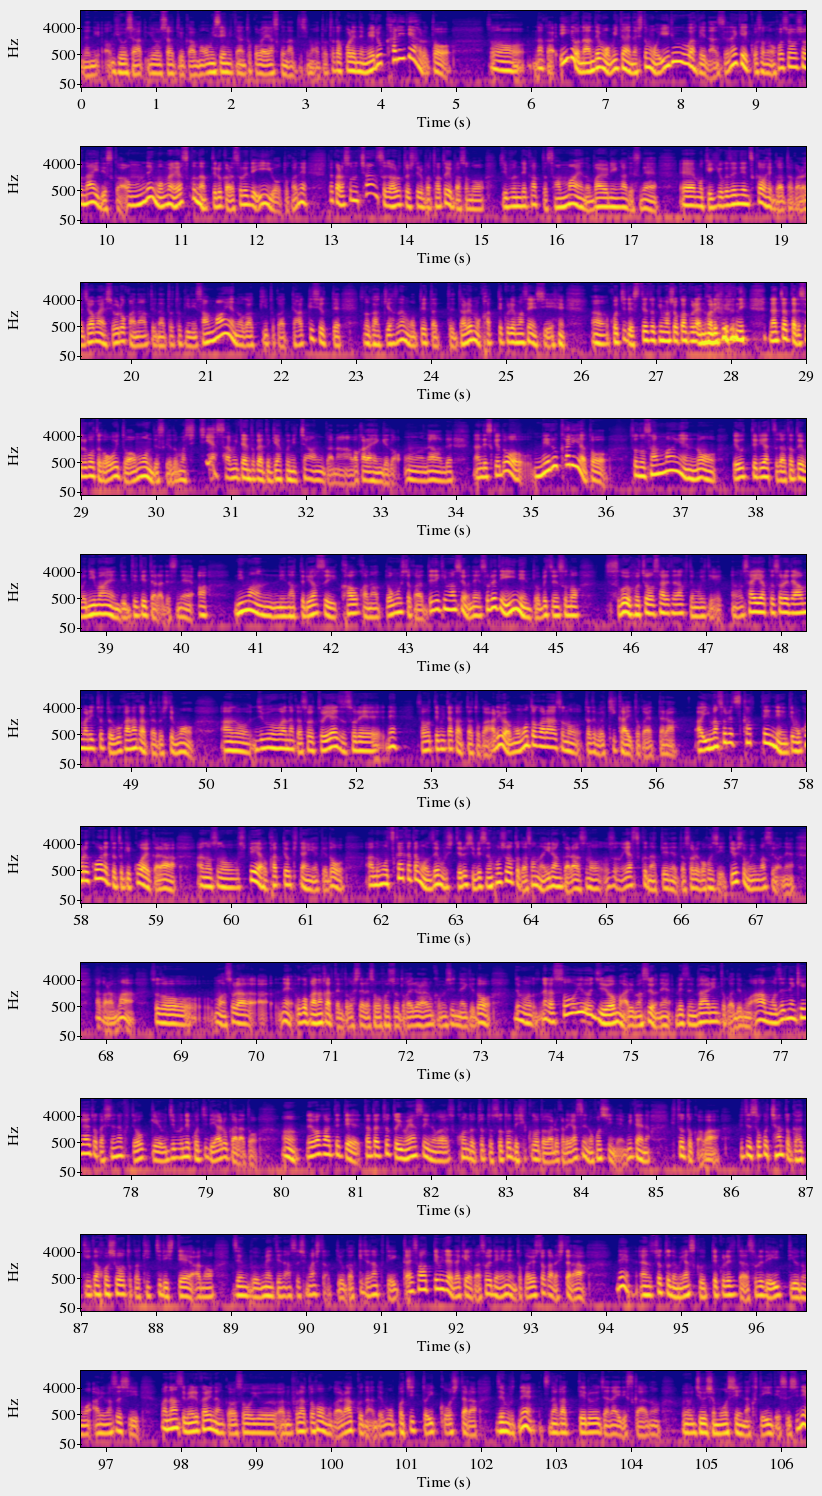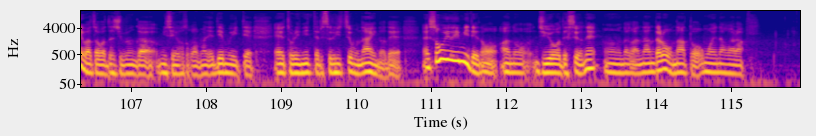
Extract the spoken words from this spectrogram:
何、業者、業者というか、まあお店みたいなところは安くなってしまうと。ただこれね、メルカリであると、その、なんか、いいよ、何でも、みたいな人もいるわけなんですよね。結構、その、保証書ないですかうん、ね、もう、まあ、安くなってるから、それでいいよ、とかね。だから、そのチャンスがあるとしてれば、例えば、その、自分で買った3万円のバイオリンがですね、えー、もう結局全然使わへんかったから、邪魔やし、売ろうかなってなった時に、3万円の楽器とかって、はっきり言って、その楽器屋さんで持ってったって誰も買ってくれませんし、うん、こっちで捨てときましょうかぐらいのレベルになっちゃったりすることが多いとは思うんですけど、まあ、質屋さんみたいなとこやったら逆にちゃうんかな。わからへんけど。うん、なので、なんですけど、メルカリやと、その3万円ので売ってるやつが例えば2万円で出てたらですねあ2万になってる安い買おうかなって思う人が出てきますよね。それでいいねんと別にそのすごい補聴されてなくてもいい。最悪それであんまりちょっと動かなかったとしてもあの自分はなんかそれとりあえずそれね触ってみたかったとかあるいはもう元からその例えば機械とかやったらあ、今それ使ってんねん。でもこれ壊れた時怖いから、あの、そのスペアを買っておきたいんやけど、あの、もう使い方も全部知ってるし、別に保証とかそんなんいらんから、その、その安くなってんねやったらそれが欲しいっていう人もいますよね。だからまあ、その、まあ、それはね、動かなかったりとかしたらそう保証とかいろいろあるかもしれないけど、でも、なんかそういう需要もありますよね。別にバイオリンとかでも、ああ、もう全然着替えとかしてなくて OK よ。自分でこっちでやるからと。うん。で、分かってて、ただちょっと今安いのが今度ちょっと外で弾くことがあるから安いの欲しいね。みたいな人とかは、別にそこちゃんと楽器が保証とかきっちりして、あの、全部メンテナンスしましたっていう楽器じゃなくて、一回触ってみたいだけやから、それでええねんとかいう人からしたら、ね、あの、ちょっとでも安く売ってくれてたらそれでいいっていうのもありますし、まあ、なんせメルカリなんかはそういう、あの、プラットフォームが楽なんで、もうポチッと1個押したら、全部ね、繋がってるじゃないですか。あの、住所も教えなくていいですしね、わざわざ自分が店とかまで出向いて、えー、取りに行ったりする必要もないので、そういう意味での、あの、需要ですよね。うん、だからなんだろうなと思いながら、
